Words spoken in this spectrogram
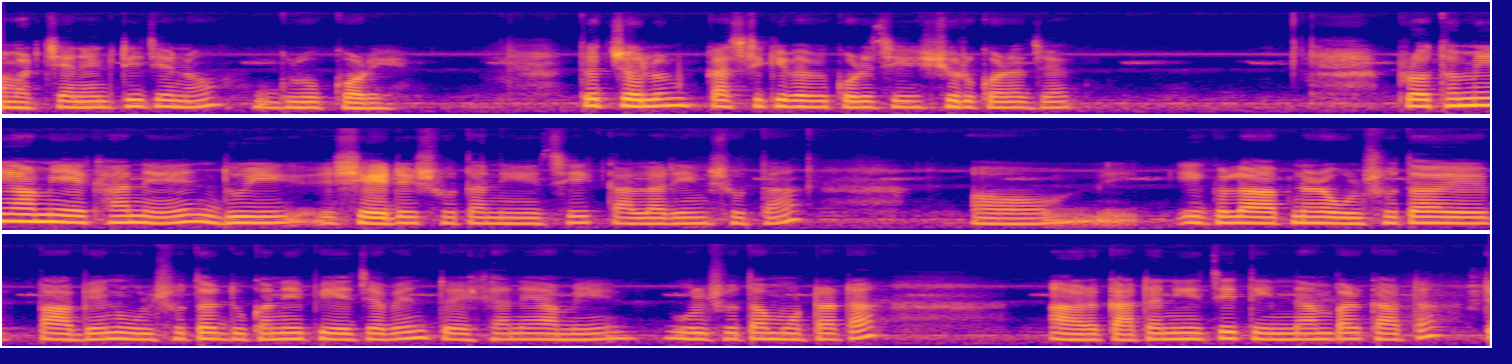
আমার চ্যানেলটি যেন গ্রো করে। তো চলুন কাজটি কীভাবে করেছি শুরু করা যাক। প্রথমে আমি এখানে দুই শেডের সুতা নিয়েছি, কালারিং সুতা। এগুলো আপনারা উল সুতায় পাবেন, উল সুতার দোকানে পেয়ে যাবেন। তো এখানে আমি উল সুতা মোটাটা আর কাটা নিয়েছি, তিন নাম্বার কাটা। তো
